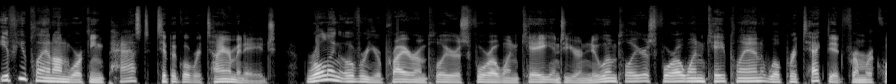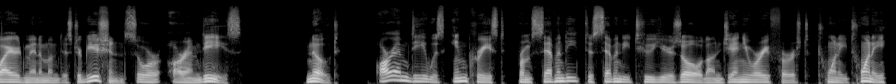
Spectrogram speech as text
If you plan on working past typical retirement age, rolling over your prior employer's 401k into your new employer's 401k plan will protect it from required minimum distributions, or RMDs. Note, RMD was increased from 70 to 72 years old on January 1, 2020,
